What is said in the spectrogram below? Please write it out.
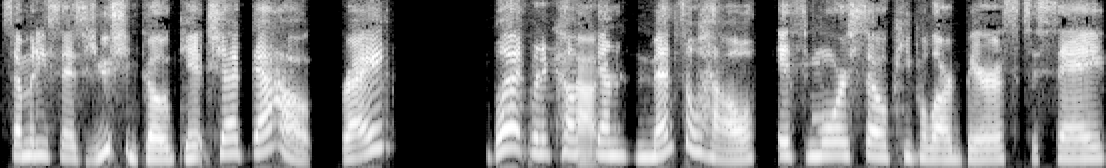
somebody says, you should go get checked out, right? But when it comes down to mental health, it's more so people are embarrassed to say,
